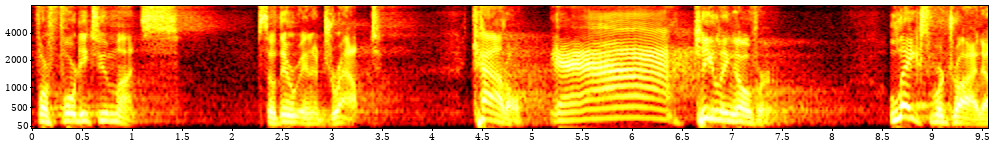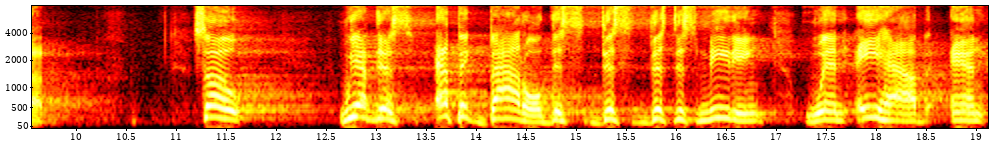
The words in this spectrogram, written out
for 42 months. So they were in a drought. Cattle, yeah, keeling over. Lakes were dried up. So we have this epic battle, this, this, this, this meeting when Ahab and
